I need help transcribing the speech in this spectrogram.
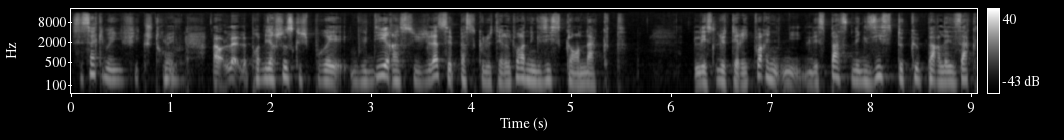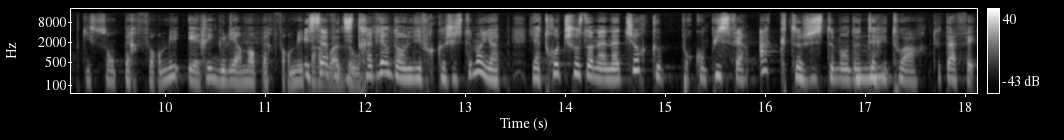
C'est ça qui est magnifique, je trouve. Alors, la, première chose que je pourrais vous dire à ce sujet-là, c'est parce que le territoire n'existe qu'en acte le territoire, l'espace n'existe que par les actes qui sont performés et régulièrement performés et par l'oiseau. Et ça, vous dites très bien dans le livre que justement, il y a, il y a trop de choses dans la nature que pour qu'on puisse faire acte justement de mhm. territoire. Tout à fait.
